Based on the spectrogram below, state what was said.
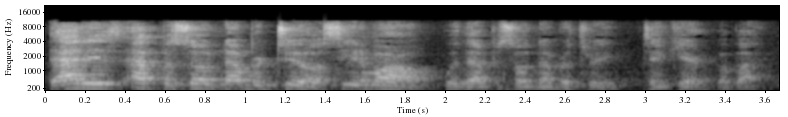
That is episode number two. I'll see you tomorrow with episode number three. Take care. Bye bye.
